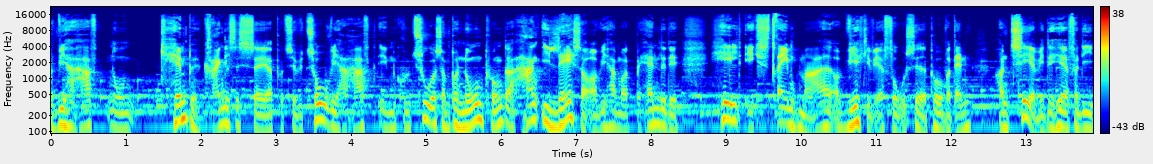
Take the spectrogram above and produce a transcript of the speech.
vi har haft nogle kæmpe krænkelsessager på TV2. Vi har haft en kultur, som på nogle punkter hang i laser, og vi har måttet behandle det helt ekstremt meget og virkelig være fokuseret på, hvordan håndterer vi det her, fordi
